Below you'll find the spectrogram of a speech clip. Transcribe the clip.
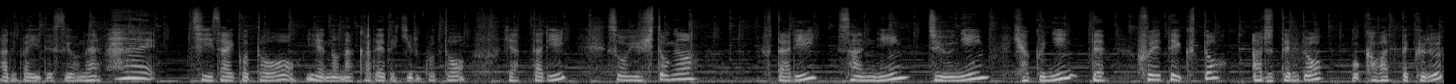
あればいいですよね。はい、小さいことを家の中でできることをやったりそういう人が2人3人10人100人って増えていくとある程度変わってくる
